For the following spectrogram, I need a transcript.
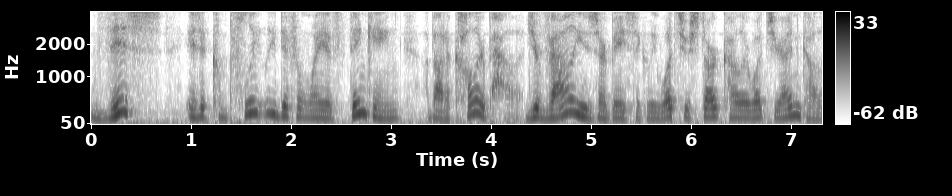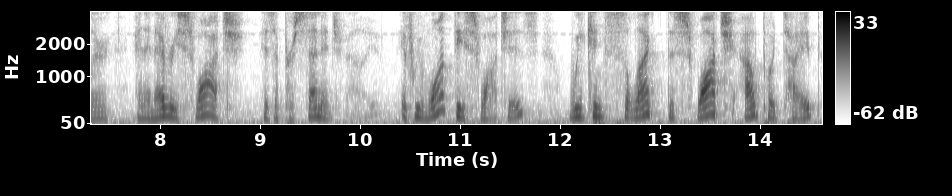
This is a completely different way of thinking about a color palette. Your values are basically what's your start color, what's your end color, and then every swatch is a percentage value. If we want these swatches, we can select the swatch output type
